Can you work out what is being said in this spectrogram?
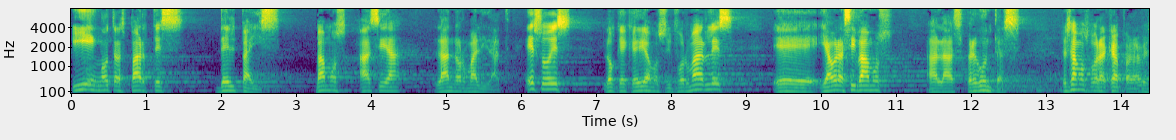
y en otras partes del país. Vamos hacia la normalidad. Eso es lo que queríamos informarles eh, y ahora sí vamos a las preguntas. Empezamos por acá para ver.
